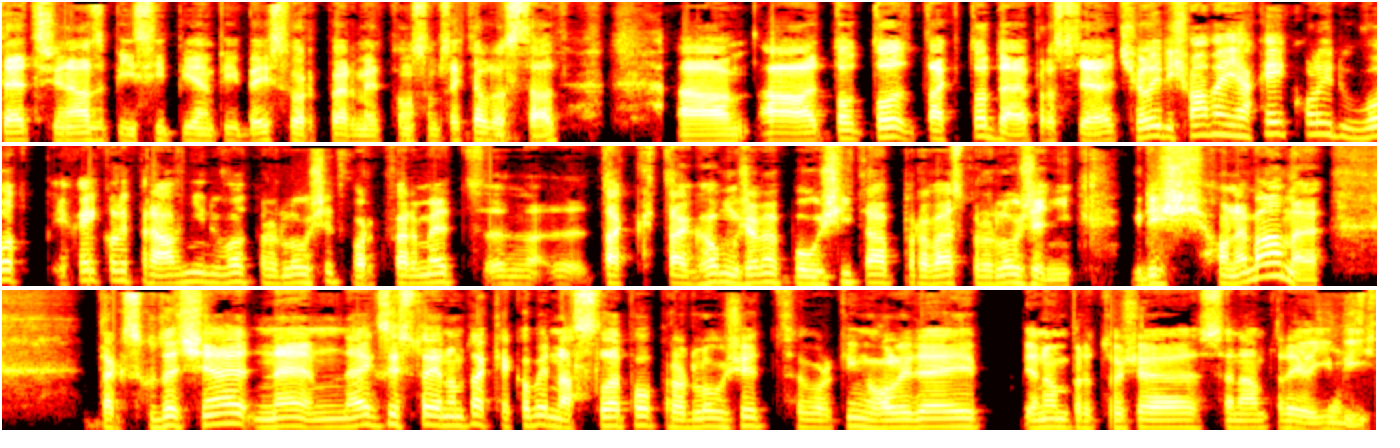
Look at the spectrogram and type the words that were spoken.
T13 BCPMP Based Work Permit, tomu jsem se chtěl dostat. A, a to, to, tak to jde prostě. Čili když máme jakýkoliv důvod, jakýkoliv právní důvod prodloužit Work Permit, tak, tak ho můžeme použít a provést prodloužení. Když ho nemáme, tak skutečně ne, neexistuje jenom tak jakoby naslepo prodloužit working holiday jenom protože se nám tady líbí.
